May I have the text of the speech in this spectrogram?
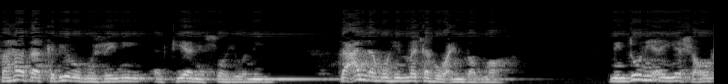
فهذا كبير مجرمي الكيان الصهيوني لعل مهمته عند الله. من دون أن يشعر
